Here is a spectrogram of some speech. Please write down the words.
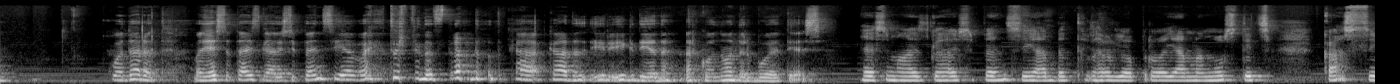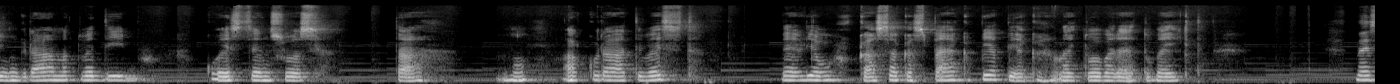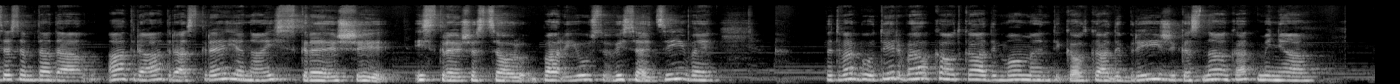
ko darat. Vai esat aizgājusi pensijā, vai turpināt strādāt? Kā, kāda ir ikdiena, ar ko nodarbojaties? Esmu aizgājusi pensijā, bet vēl joprojām man uztic kasi un grāmatvedību, ko es cenšos tā nu, akurāti vest. Vēl jau, kā saka, spēka pietiek, lai to varētu veikt. Mēs esam tādā ātrā, ātrā skrējienā izskrējuši, izskrējušas caur pāri jūsu visai dzīvei. Bet varbūt ir vēl kaut kādi momenti, kaut kādi brīži, kas nāk atmiņā,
